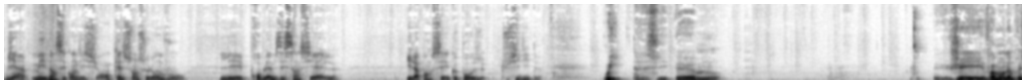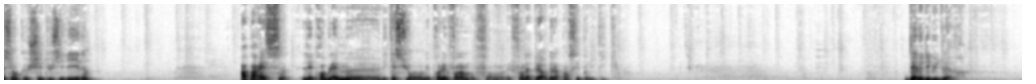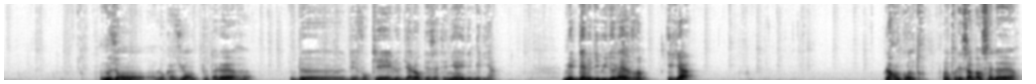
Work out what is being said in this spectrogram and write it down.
Bien, mais dans ces conditions, quels sont selon vous les problèmes essentiels et la pensée que pose Thucydide? Oui, euh, j'ai vraiment l'impression que chez Thucydide apparaissent les problèmes, euh, les questions, les problèmes fondateurs de la pensée politique. Dès le début de l'œuvre, nous aurons l'occasion tout à l'heure d'évoquer le dialogue des Athéniens et des Méliens. Mais dès le début de l'œuvre, il y a la rencontre entre les ambassadeurs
